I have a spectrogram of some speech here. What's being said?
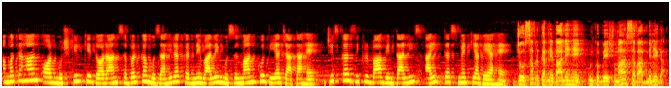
امتحان اور مشکل کے دوران صبر کا مظاہرہ کرنے والے مسلمان کو دیا جاتا ہے، جس کا ذکر باب انتالیس آئی دس میں کیا گیا ہے۔ جو صبر کرنے والے ہیں، ان کو بے شمار ثواب ملے گا۔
